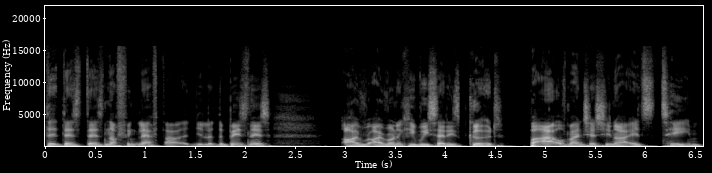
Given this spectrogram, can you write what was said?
There's there's nothing left. Uh, look, the business, ironically, we said is good, but out of Manchester United's team,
